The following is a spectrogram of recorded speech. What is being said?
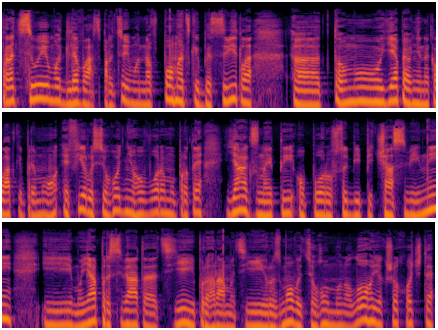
Працюємо для вас, працюємо навпомацьки без світла. Е, тому є певні накладки прямого ефіру. Сьогодні говоримо про те, як знайти опору в собі під час війни. І моя присвята цієї програми, цієї розмови, цього монологу, якщо хочете, е,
